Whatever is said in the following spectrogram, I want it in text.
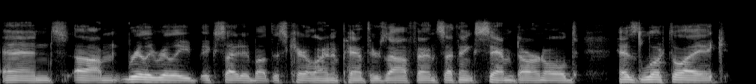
and um, really, really excited about this Carolina Panthers offense. I think Sam Darnold has looked like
